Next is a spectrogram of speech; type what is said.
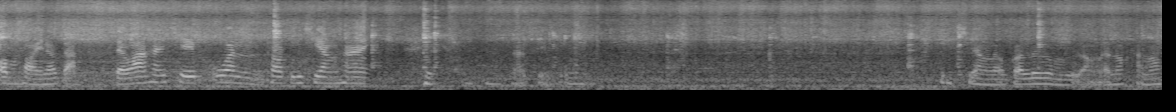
ออมหอยนะจ๊ะแต่ว่าให้เชฟอ้วนทอดกุนเชียงให้จ้ะเชฟอ้วนกุนเชียงเราก็เริ่มเหลืองแล้วเนาะค่ะเนาะ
